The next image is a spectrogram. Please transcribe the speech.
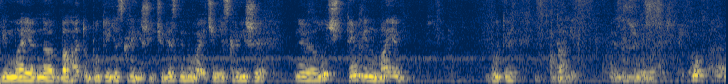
він має набагато бути яскравіший. Чудес не буває. Чим яскравіше луч, тим він має бути далі. Зрозуміло. Ну, е,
